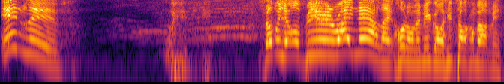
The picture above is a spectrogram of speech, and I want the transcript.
In live. Some of y'all veering right now, like, hold on, let me go. He's talking about me.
